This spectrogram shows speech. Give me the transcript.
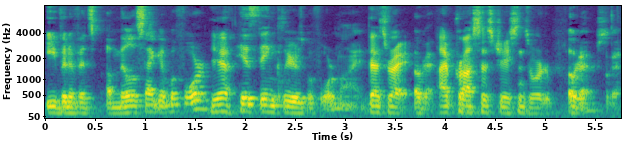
even if it's a millisecond before, Yeah. his thing clears before mine. that's right. Okay. I process Jason's order before Okay. yours. Okay.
